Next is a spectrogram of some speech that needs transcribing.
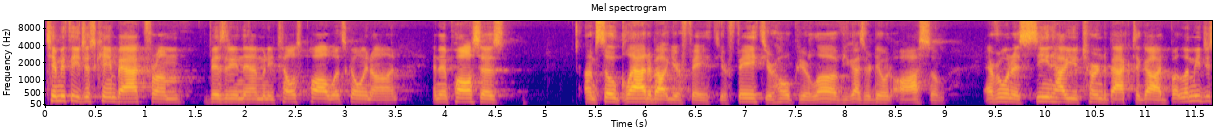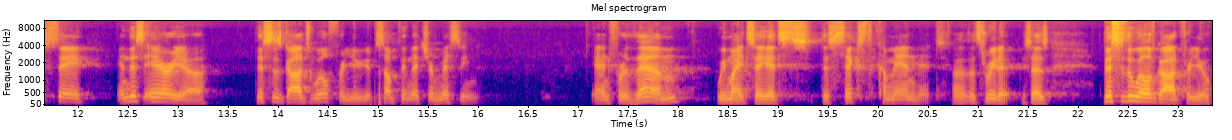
Timothy just came back from visiting them and he tells Paul what's going on. And then Paul says, I'm so glad about your faith, your faith, your hope, your love. You guys are doing awesome. Everyone has seen how you turned back to God. But let me just say, in this area, this is God's will for you. It's something that you're missing. And for them, we might say it's the sixth commandment. Uh, let's read it. It says, This is the will of God for you,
